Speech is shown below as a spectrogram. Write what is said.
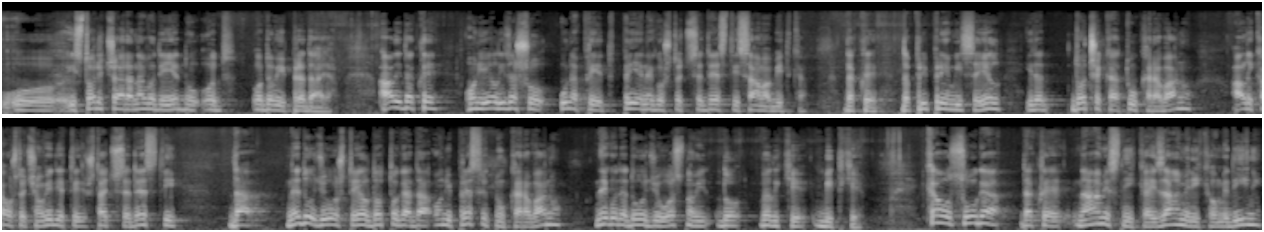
u, istoričara navode jednu od, od ovih predaja. Ali, dakle, on je jel, izašao unaprijed prije nego što će se desiti sama bitka. Dakle, da pripremi se jel, i da dočeka tu karavanu, ali kao što ćemo vidjeti šta će se desiti, da ne dođu uošte jel, do toga da oni presretnu karavanu, nego da dođu u osnovi do velike bitke. Kao svoga, dakle, namjesnika i zamjenika u Medini,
